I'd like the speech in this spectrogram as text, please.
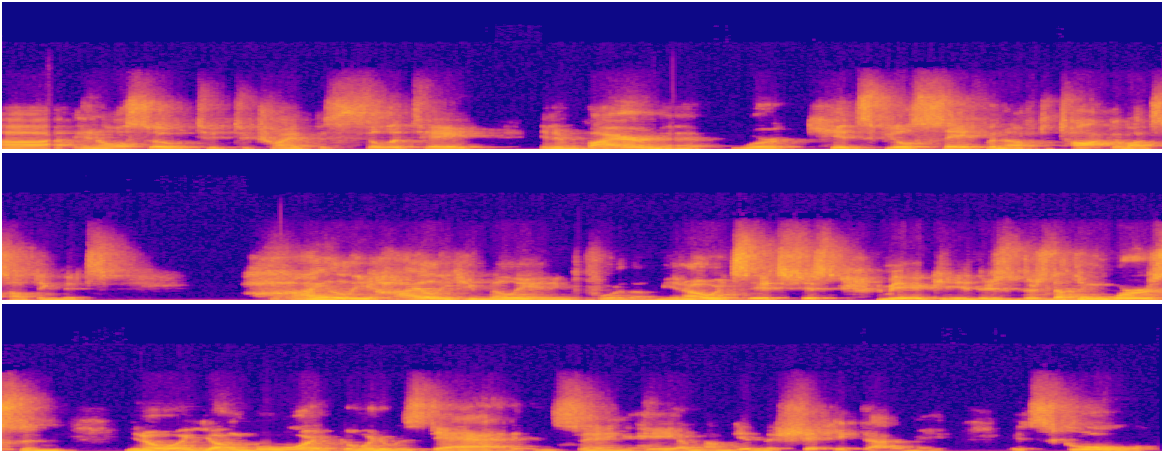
uh, and also to, to try and facilitate an environment where kids feel safe enough to talk about something that's highly highly humiliating for them you know it's it's just i mean it, there's there's nothing worse than you know a young boy going to his dad and saying hey i'm, I'm getting the shit kicked out of me at school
